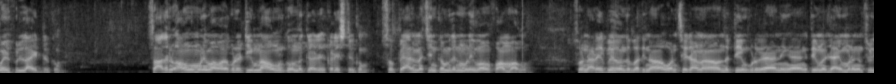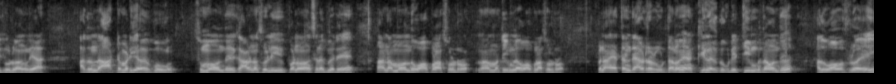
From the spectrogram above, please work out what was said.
போய் ஃபில் ஆகிட்டு இருக்கும். ஸோ அதன் அவங்க மூலிமா வரக்கூடிய டீம்னால் அவங்களுக்கு வந்து கிடை கிடைச்சிட்டு இருக்கும். ஸோ பேல் மேட்ச் இன்கம் இதன் மூலியமாகவும் ஃபார்ம் ஆகும். ஸோ நிறைய பேர் வந்து பார்த்தீங்கன்னா ஒன் சைடாக நான் வந்து டீம் கொடுக்குறேன். நீங்கள் எங்கள் டீமில் ஜாயின் பண்ணுங்கன்னு சொல்லி சொல்லுவாங்க இல்லையா? அது வந்து ஆட்டோமேட்டிக்காகவே போகும். சும்மா வந்து காரணம் சொல்லி பண்ணுவாங்க சில பேர். ஆனால் நம்ம வந்து ஓப்பனாக சொல்கிறோம் நம்ம டீமில் ஓப்பனாக சொல்கிறோம் இப்போ நான் எத்தனை டேரக்டர் கொடுத்தாலும் எனக்கு கீழே இருக்கக்கூடிய டீமுக்கு தான் வந்து அது ஓவர்ஃப்ளோ ஆகி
